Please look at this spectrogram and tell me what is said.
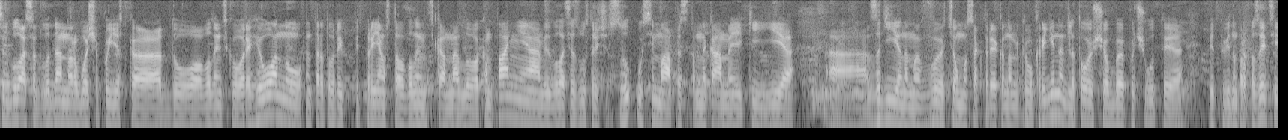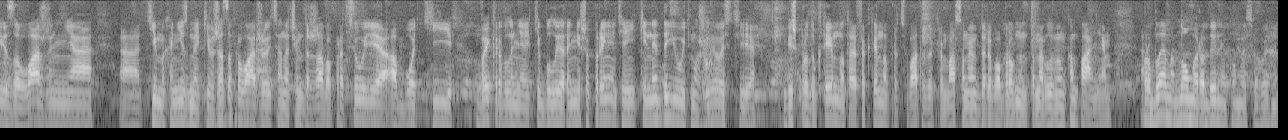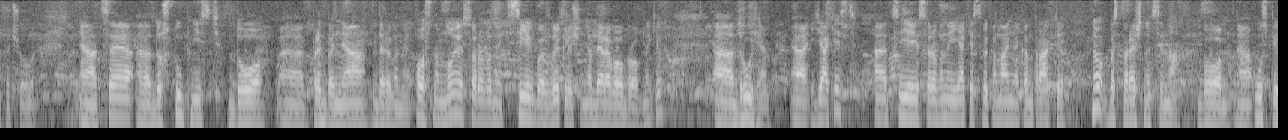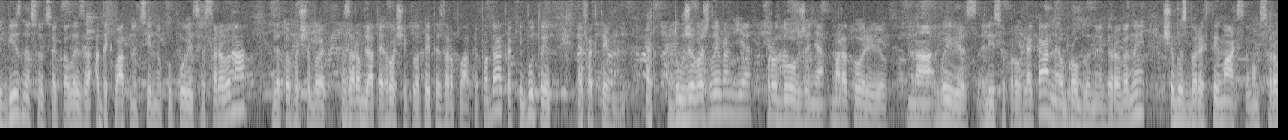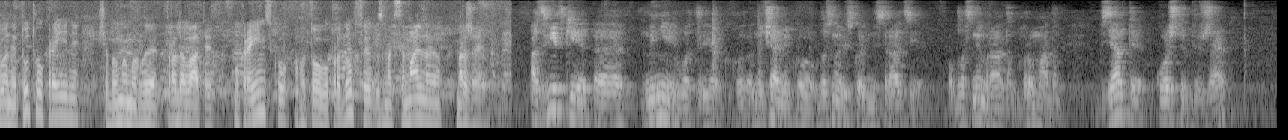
нас відбулася дводенна робоча поїздка до Волинського регіону. На території підприємства Волинська меблова компанія відбулася зустріч з усіма представниками, які є е, задіяними в цьому секторі економіки України, для того, щоб почути відповідно пропозиції, зауваження. Е, Ті механізми, які вже запроваджуються, над чим держава працює, або ті викривлення, які були раніше прийняті, які не дають можливості більш продуктивно та ефективно працювати, зокрема самим деревообробним та меблевим компаніям. Проблема номер один, яку ми сьогодні почули, е, це е, доступність до придбання деревини, основної сировини, всіх без виключення деревообробників. Друге, якість цієї сировини, якість виконання контрактів. Ну, безперечно, ціна. Бо е, успіх бізнесу це коли за адекватну ціну купується сировина для того, щоб заробляти гроші, платити зарплати, податок і бути ефективним. Дуже важливим є продовження мораторію на вивіз лісу-кругляка, необробленої деревини, щоб зберегти максимум сировини тут в Україні, щоб ми могли продавати українську готову продукцію з максимальною маржею. А звідки е, мені, от як начальнику обласної військової адміністрації, обласним радам, громадам, взяти кошти в бюджет,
